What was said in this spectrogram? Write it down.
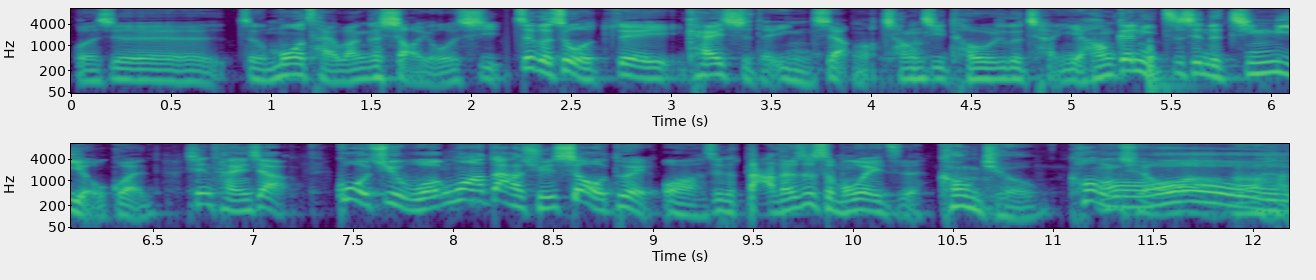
或者是这个摸彩玩个小游戏，这个是我最开始的印象啊。长期投入这个产业，好像跟你自身的经历有关。先谈一下过去文化大学校队，哇，这个打的是什么位置？控球，控球啊。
